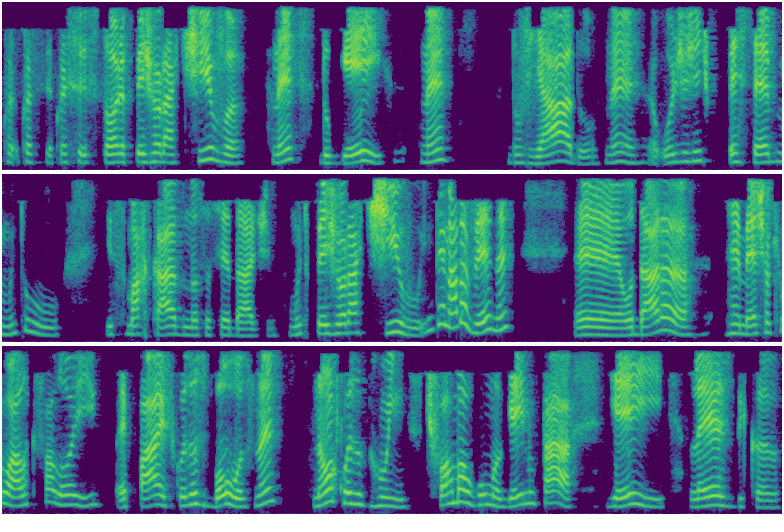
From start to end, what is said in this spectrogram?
com essa, com essa história pejorativa, né? Do gay, né? Do viado, né? Hoje a gente percebe muito isso marcado na sociedade, muito pejorativo. E não tem nada a ver, né? É, Odara remete ao que o Alex falou aí. É paz, coisas boas, né? Não a coisas ruins. De forma alguma. Gay não tá gay, lésbica,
